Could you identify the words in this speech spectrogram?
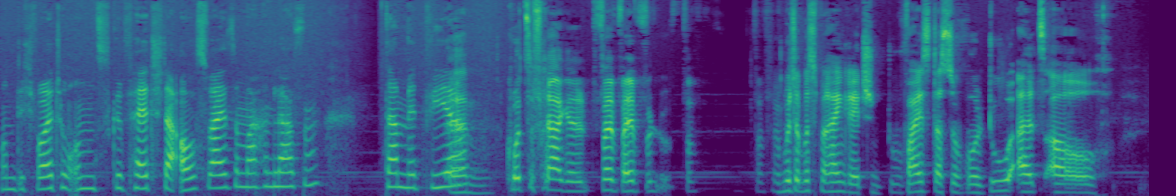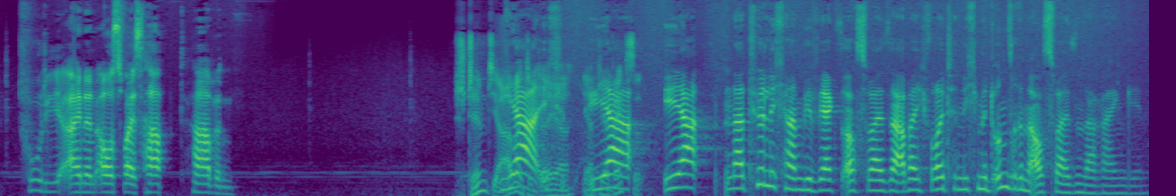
Und ich wollte uns gefälschte Ausweise machen lassen, damit wir. Ähm, kurze Frage, weil, weil, Mutter muss mal reingrätschen. Du weißt, dass sowohl du als auch Tudi einen Ausweis habt, haben. Stimmt, ihr ja, arbeitet ich, ja. Ihr ja, ja, ja, natürlich haben wir Werksausweise, aber ich wollte nicht mit unseren Ausweisen da reingehen.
